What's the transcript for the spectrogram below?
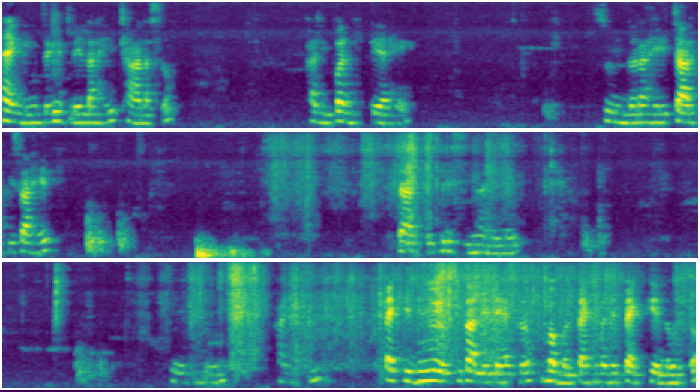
हँगिंगचं घेतलेलं आहे छान असं. खाली पण ते आहे. सुंदर आहे चार पीस आहेत. चार पीस रिसिव्ह झालेले आहेत. एक दोन आणखी पॅकेजिंग व्यवस्थित आलेलं आहे असं. बबल पॅकमध्ये पॅक केलं होतं.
